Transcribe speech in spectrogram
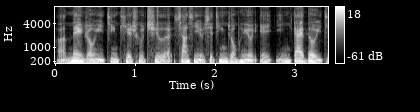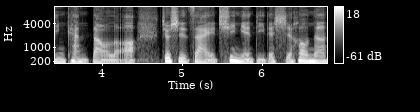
呃内容已经贴出去了，相信有些听众朋友也应该都已经看到了啊。就是在去年底的时候呢，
